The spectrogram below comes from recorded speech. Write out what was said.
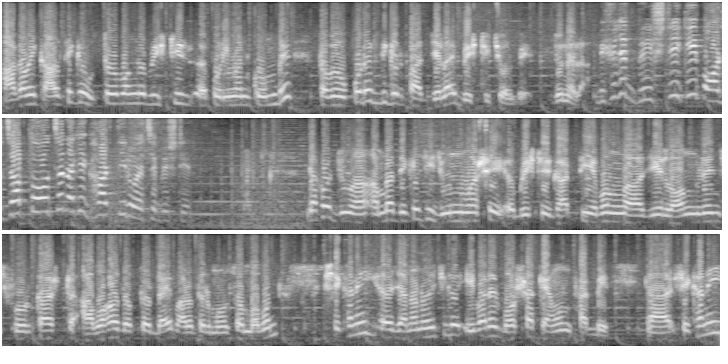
আগামী কাল থেকে উত্তরবঙ্গে বৃষ্টির পরিমাণ কমবে। তবে উপরের দিকের পাঁচ জেলায় বৃষ্টি চলবে। জুনেলা। বিশ্বজিৎ, বৃষ্টি কি পর্যাপ্ত হচ্ছে নাকি ঘাটতি রয়েছে বৃষ্টির? দেখো আমরা দেখেছি জুন মাসে বৃষ্টির ঘাটতি এবং যে লং রেঞ্জ ফোরকাস্ট আবহাওয়া দপ্তর দেয়, ভারতের মৌসুম ভবন, সেখানেই জানানো হয়েছিল এবারের বর্ষা কেমন থাকবে। সেখানেই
